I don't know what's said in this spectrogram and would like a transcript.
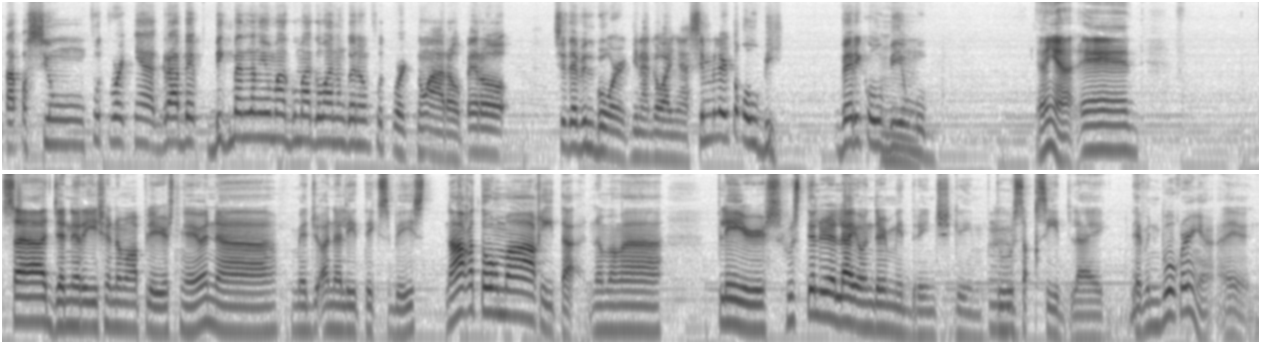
Tapos yung footwork niya, grabe, big man lang yung mga gumagawa ng ganong footwork nung araw. Pero si Devin Booker, ginagawa niya. Similar to Kobe. Very Kobe Mm. yung move. Yan nga. And sa generation ng mga players ngayon na medyo analytics based, nakakatuwang makakita ng mga players who still rely on their mid-range game to Mm. succeed like Devin Booker nga. Ayun.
